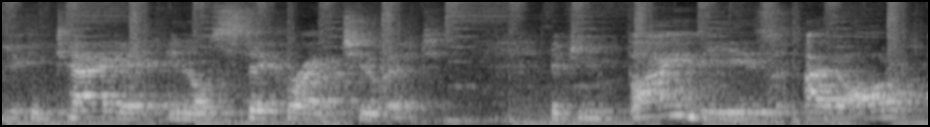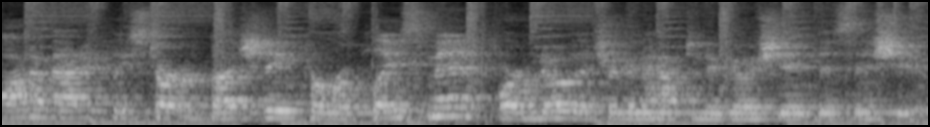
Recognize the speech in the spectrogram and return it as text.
you can tag it and it'll stick right to it. If you find these, I'd automatically start budgeting for replacement or know that you're gonna have to negotiate this issue.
